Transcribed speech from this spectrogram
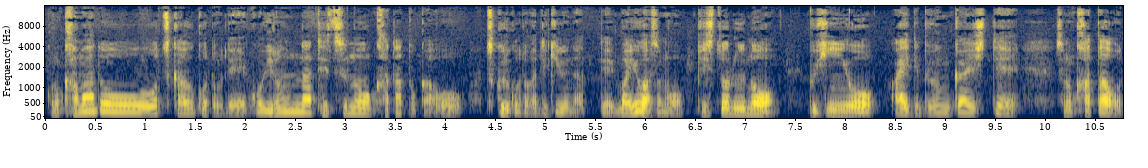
このかまどを使うことでこういろんな鉄の型とかを作ることができるようになって、まあ、要はそのピストルの部品をあえて分解してその型を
